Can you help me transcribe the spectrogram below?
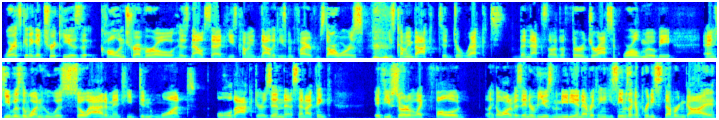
Where it's going to get tricky is that Colin Trevorrow has now said he's coming now that he's been fired from Star Wars. he's coming back to direct the next or the third Jurassic World movie, and he was the one who was so adamant he didn't want old actors in this. And I think if you sort of like followed like a lot of his interviews in the media and everything, he seems like a pretty stubborn guy.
